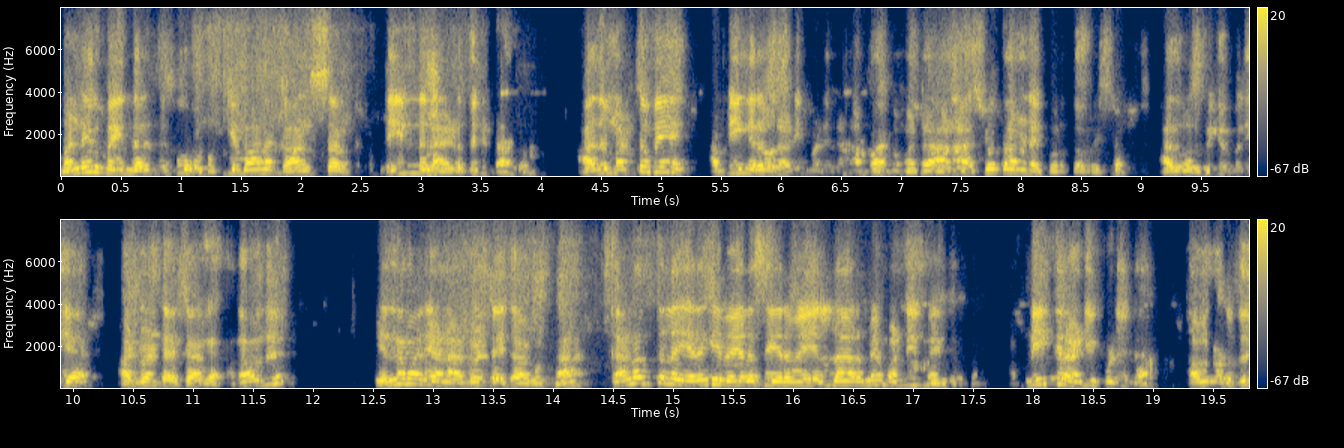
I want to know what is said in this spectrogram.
மண்ணீர் மைந்தருங்கிறது ஒரு முக்கியமான கான்செப்ட் அப்படின்னு நான் எடுத்துக்கிட்டாலும் அது மட்டுமே அப்படிங்கிற ஒரு அடிப்படையில நான் பார்க்க மாட்டேன். ஆனா அஸ்வத்தாமனை பொறுத்த வரைக்கும் அது ஒரு மிகப்பெரிய அட்வான்டேஜ் ஆக அதாவது என்ன மாதிரியான அட்வான்டேஜ் ஆகும்னா களத்துல இறங்கி வேலை செய்யறவன் எல்லாருமே மண்ணீர் மைந்திருக்கும் அப்படிங்கிற அடிப்படையில அவரோடது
